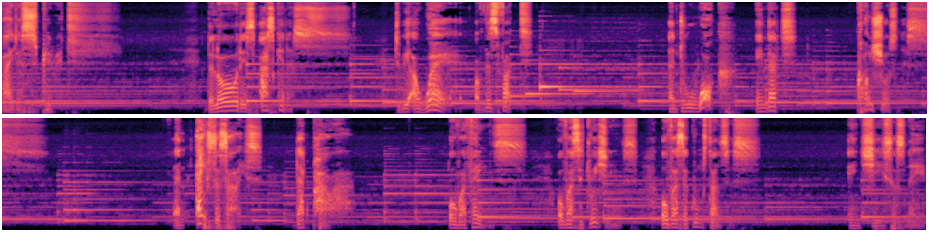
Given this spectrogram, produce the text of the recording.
by the Spirit. The Lord is asking us to be aware of this fact and to walk in that consciousness exercise that power over things, over situations, over circumstances. In Jesus' name.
